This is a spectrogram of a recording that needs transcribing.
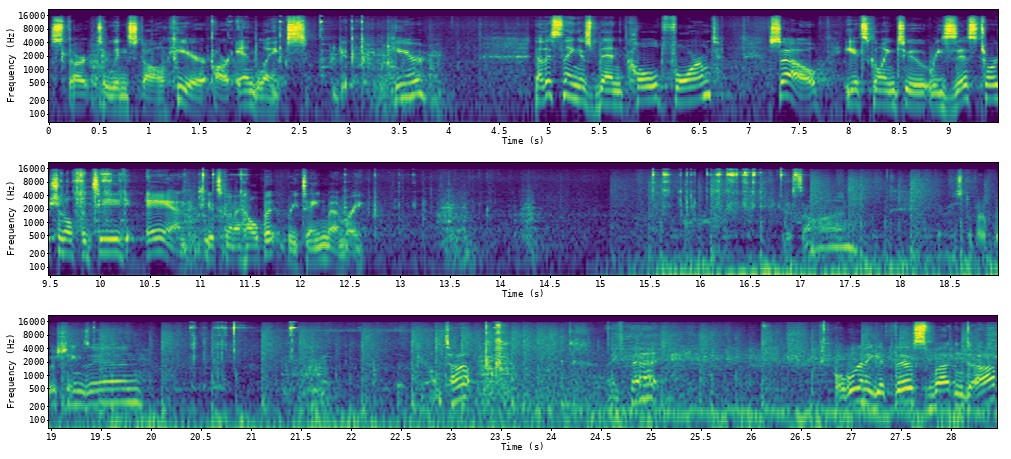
start to install here, our end links. Get it here. Now this thing has been cold formed. So it's going to resist torsional fatigue and it's going to help it retain memory. This on, the rest of our bushings in. Up here on top, like that. Well, we're going to get this buttoned up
